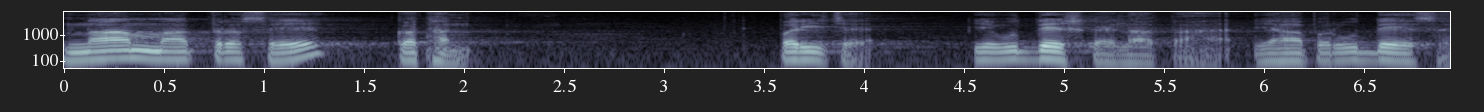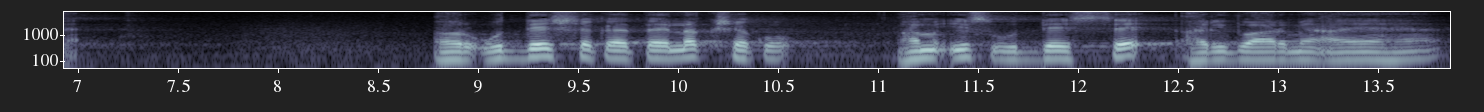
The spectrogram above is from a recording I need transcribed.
नाम मात्र से कथन, परिचय। ये उद्देश्य कहलाता है, यहाँ पर उद्देश्य है। और उद्देश्य कहते हैं लक्ष्य को। हम इस उद्देश्य से हरिद्वार में आए हैं।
